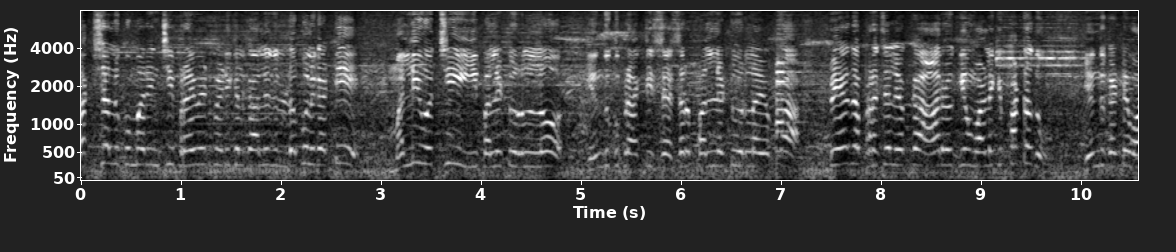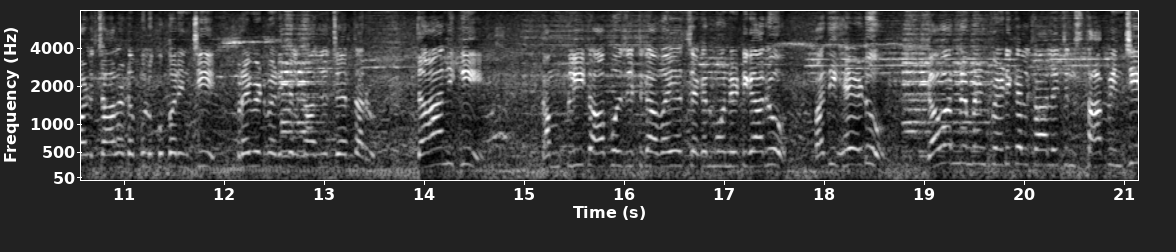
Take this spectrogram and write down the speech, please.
లక్షలు కుమ్మరించి ప్రైవేట్ మెడికల్ కాలేజీలు డబ్బులు కట్టి మళ్ళీ వచ్చి ఈ పల్లెటూరుల్లో ఎందుకు ప్రాక్టీస్ చేస్తారు? పల్లెటూరుల యొక్క పేద ప్రజల యొక్క ఆరోగ్యం వాళ్ళకి పట్టదు. ఎందుకంటే వాళ్ళు చాలా డబ్బులు కుమ్మరించి ప్రైవేట్ మెడికల్ కాలేజీలు చేరుతారు. దానికి కంప్లీట్ ఆపోజిట్గా వైఎస్ జగన్మోహన్ రెడ్డి గారు పదిహేడు గవర్నమెంట్ మెడికల్ కాలేజీని స్థాపించి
